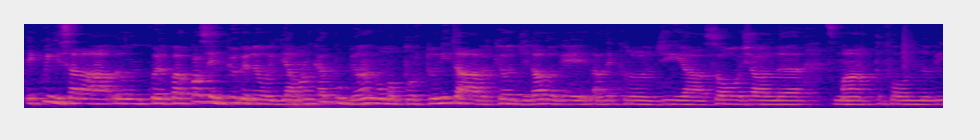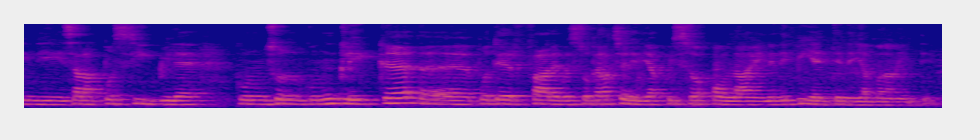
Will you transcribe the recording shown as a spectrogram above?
e quindi sarà um, quel qualcosa in più che noi diamo anche al pubblico, anche come opportunità, perché oggi dato che la tecnologia social, smartphone, quindi sarà possibile con un, solo, con un click eh, poter fare questa operazione di acquisto online dei biglietti e degli abbonamenti.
